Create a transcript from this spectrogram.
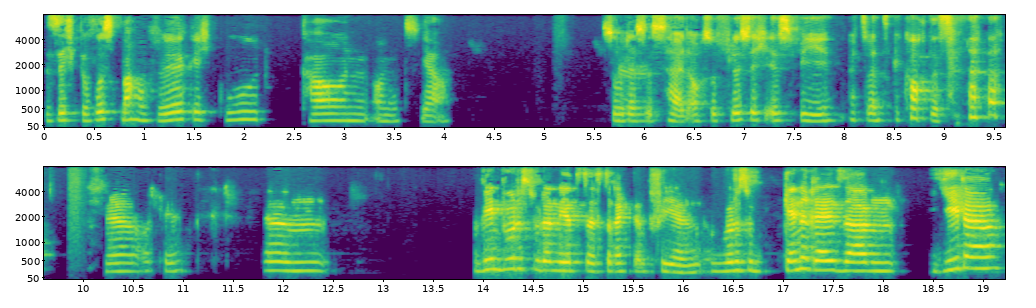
sich bewusst machen, wirklich gut kauen und ja, so dass mhm. es halt auch so flüssig ist, wie als wenn es gekocht ist. ja, okay. Ähm, wen würdest du dann jetzt das direkt empfehlen? Würdest du generell sagen, jeder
